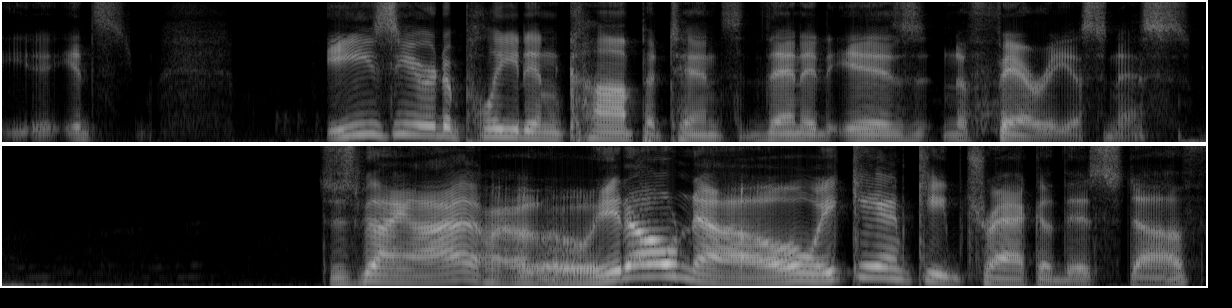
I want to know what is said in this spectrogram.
it's easier to plead incompetence than it is nefariousness. Just be like, I, we don't know. We can't keep track of this stuff.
